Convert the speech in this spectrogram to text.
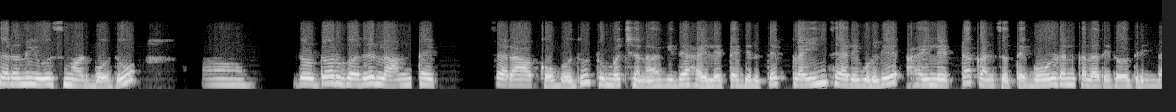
ತರನು ಯೂಸ್ ಮಾಡ್ಬೋದು. ಆ ದೊಡ್ಡವ್ರಿಗಾದ್ರೆ ಲಾಂಗ್ ಟೈಪ್ ಸರ ಹಾಕೋಬಹುದು ತುಂಬಾ ಚೆನ್ನಾಗಿದೆ ಹೈಲೈಟ್ ಆಗಿರುತ್ತೆ. ಪ್ಲೈನ್ ಸ್ಯಾರಿಗಳಿಗೆ ಹೈಲೈಟ್ ಆಗಿ ಕಾಣಿಸುತ್ತೆ. ಗೋಲ್ಡನ್ ಕಲರ್ ಇರೋದ್ರಿಂದ.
